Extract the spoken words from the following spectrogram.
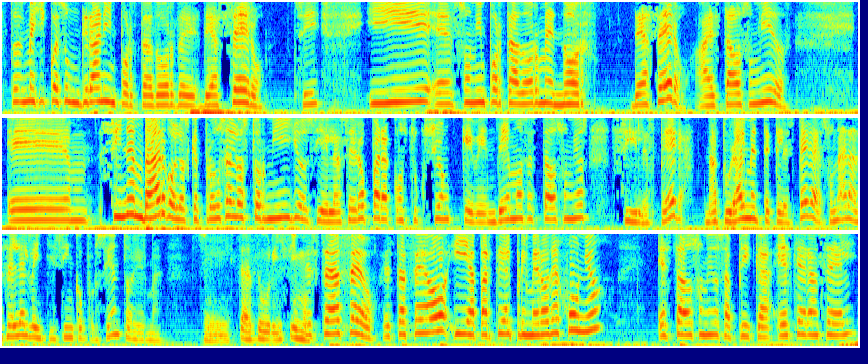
Entonces, México es un gran importador de, de acero, ¿sí? Y es un importador menor de acero a Estados Unidos. Eh, sin embargo, los que producen los tornillos y el acero para construcción que vendemos a Estados Unidos, sí les pega. Naturalmente que les pega. Es un arancel del 25%, Irma. Sí, está durísimo. Está feo, está feo. Y a partir del primero de junio, Estados Unidos aplica este arancel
